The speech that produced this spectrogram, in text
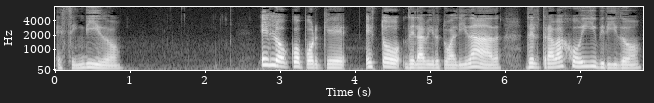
escindido. Es loco porque esto de la virtualidad, del trabajo híbrido,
